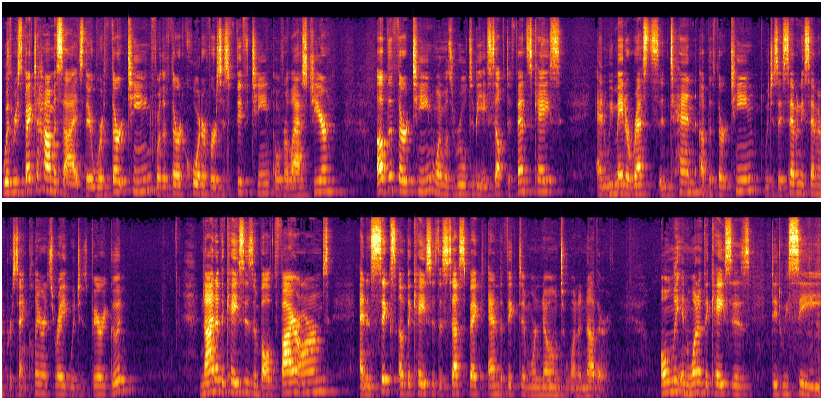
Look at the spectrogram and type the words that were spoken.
With respect to homicides, there were 13 for the third quarter versus 15 over last year. Of the 13, one was ruled to be a self defense case, and we made arrests in 10 of the 13, which is a 77% clearance rate, which is very good. Nine of the cases involved firearms, and in six of the cases, the suspect and the victim were known to one another. Only in one of the cases did we see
